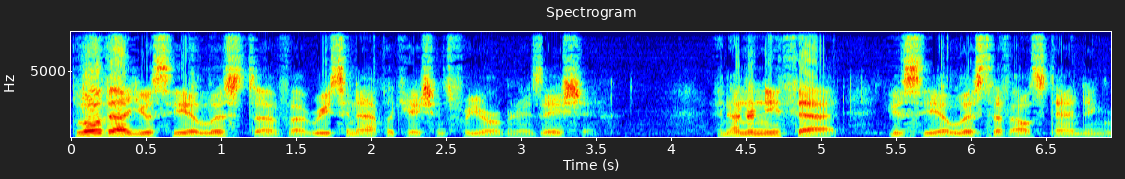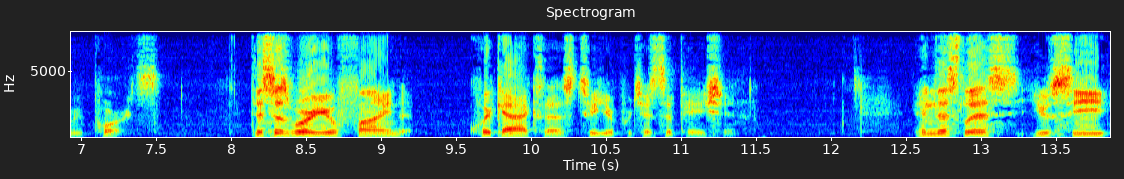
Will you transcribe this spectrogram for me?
Below that, you'll see a list of uh, recent applications for your organization. And underneath that, you'll see a list of outstanding reports. This is where you'll find quick access to your participation. In this list, you'll see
